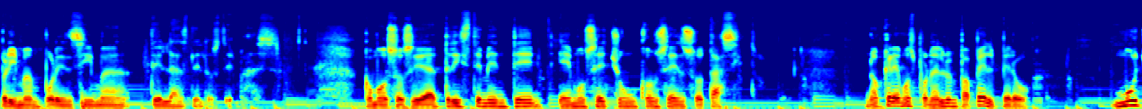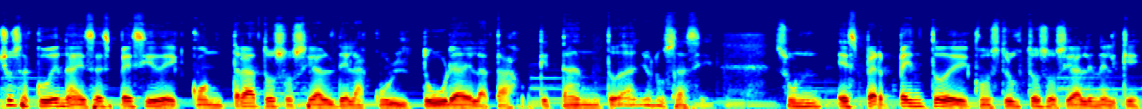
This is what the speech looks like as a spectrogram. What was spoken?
priman por encima de las de los demás. Como sociedad tristemente hemos hecho un consenso tácito. No queremos ponerlo en papel, pero muchos acuden a esa especie de contrato social de la cultura del atajo que tanto daño nos hace es un esperpento de constructo social en el que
